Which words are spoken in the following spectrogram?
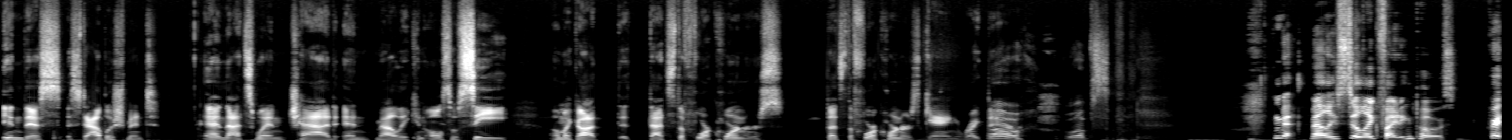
in this establishment. And that's when chad and mally can also see oh my god that's the four corners. That's the four corners gang right there. Oh, whoops. Ma- Mally's still like fighting pose. Ray,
